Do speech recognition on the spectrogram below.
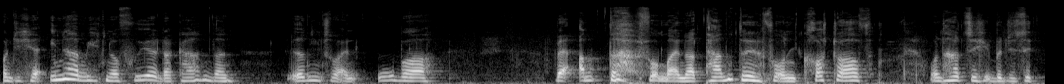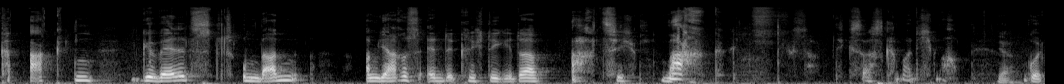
Und ich erinnere mich noch früher, da kam dann irgend so ein Oberbeamter von meiner Tante von Krottorf und hat sich über diese Akten gewälzt und dann am Jahresende kriegte jeder 80 Mark. Ich gesagt, nix, das kann man nicht machen. Ja. Gut.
